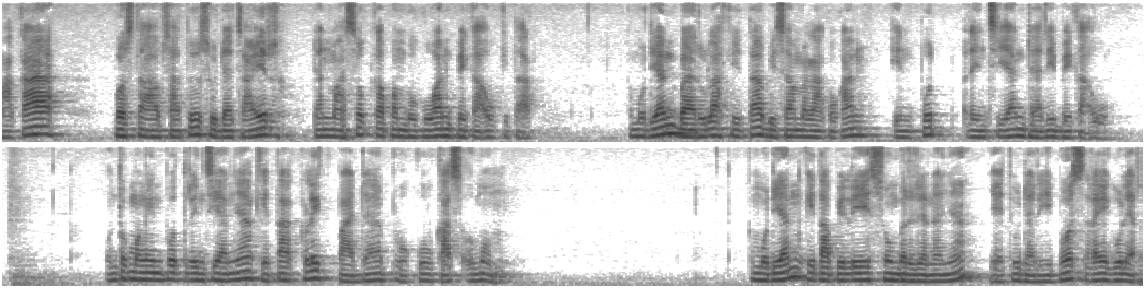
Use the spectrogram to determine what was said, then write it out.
Maka Bos tahap 1 sudah cair dan masuk ke pembukuan BKU kita. Kemudian barulah kita bisa melakukan input rincian dari BKU. Untuk menginput rinciannya kita klik pada buku kas umum. Kemudian kita pilih sumber dananya yaitu dari bos reguler.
